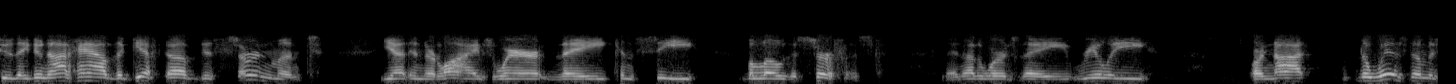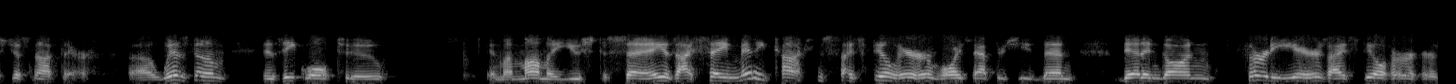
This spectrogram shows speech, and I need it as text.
to. They do not have the gift of discernment yet in their lives where they can see below the surface. In other words, they really are not the wisdom is just not there. Uh, wisdom is equal to, and my mama used to say, as I say many times, I still hear her voice after she's been dead and gone 30 years. I still hear her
